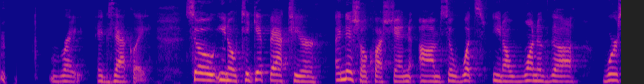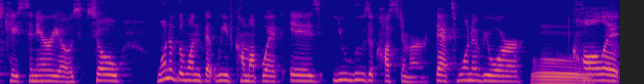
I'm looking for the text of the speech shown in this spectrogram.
right. Exactly. So, you know, to get back to your initial question. Um, so what's, you know, one of the worst case scenarios? So one of the ones that we've come up with is you lose a customer. That's one of your, Whoa. call it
